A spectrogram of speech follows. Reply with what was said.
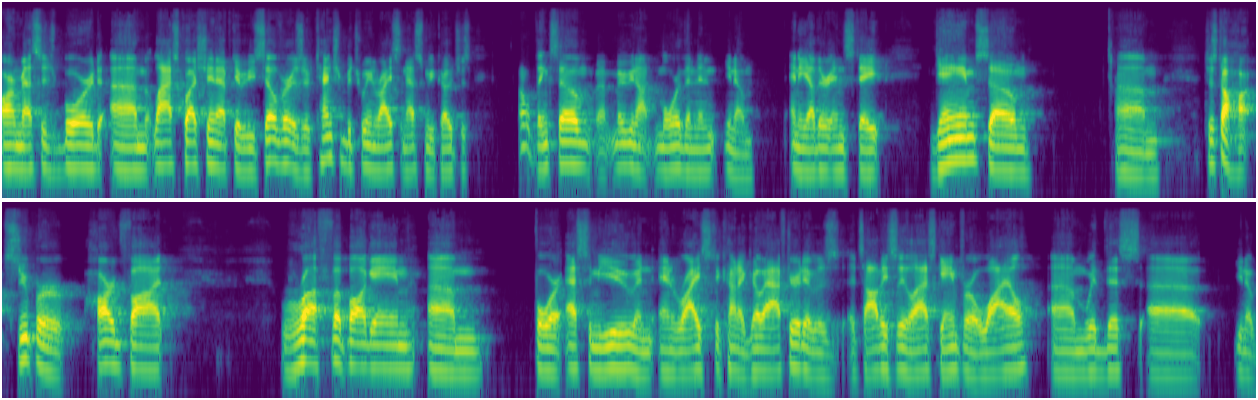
our message board. Um, last question: FW Silver, is there tension between Rice and SMU coaches? I don't think so. Maybe not more than in, you know any other in-state game. So um, just a hard, super hard fought, rough football game. Um, for SMU and, and Rice to kind of go after it. It was it's obviously the last game for a while um, with this uh, you know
